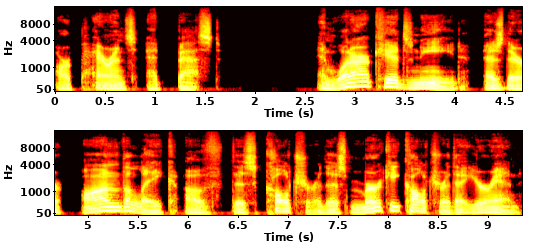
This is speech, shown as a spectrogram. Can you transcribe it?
are parents at best. And what our kids need as they're on the lake of this culture, this murky culture that you're in,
